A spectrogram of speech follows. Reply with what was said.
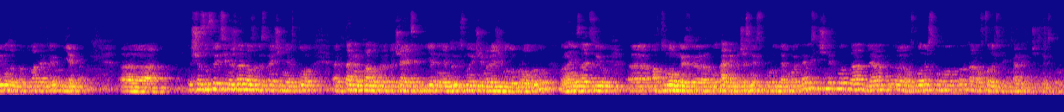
вільно запроектувати три об'єкта. Е, Що стосується інженерного забезпечення, то детальним планом передбачається під'єднання до існуючої мережі водопроводу, організацію е, автономних е, локальних очисних споруд для поверхневих вод та для е, господарського та господарських локальних очисних споруд.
